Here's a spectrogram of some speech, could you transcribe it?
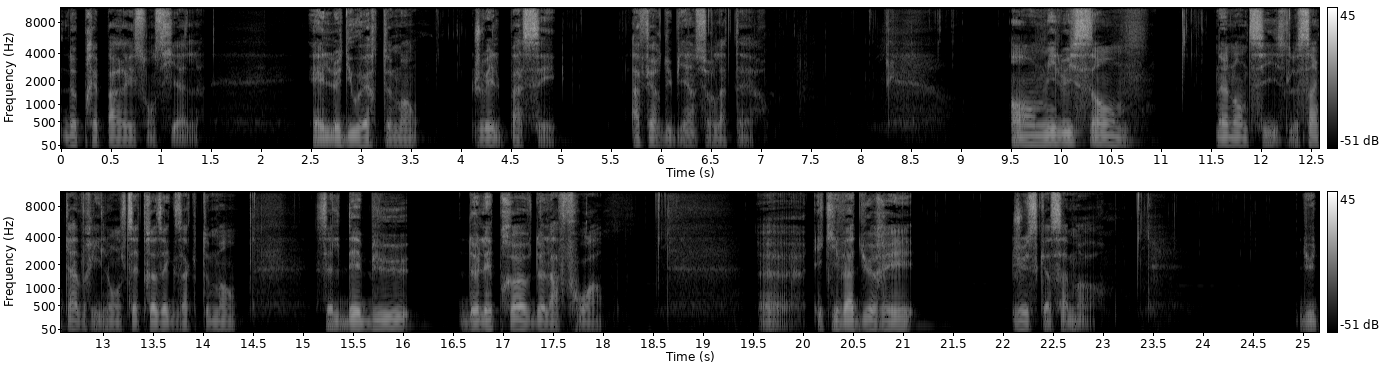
de préparer son ciel. Et elle le dit ouvertement, je vais le passer à faire du bien sur la terre. En 1896, le 5 avril, on le sait très exactement, c'est le début de l'épreuve de la foi euh, et qui va durer jusqu'à sa mort. Du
